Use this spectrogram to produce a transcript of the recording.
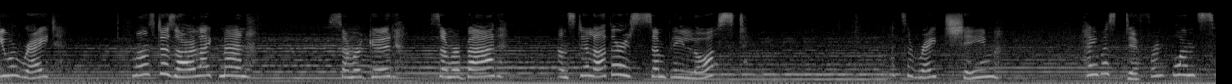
You were right. Monsters are like men. Some are good, some are bad, and still others simply lost. That's a right shame. I was different once.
